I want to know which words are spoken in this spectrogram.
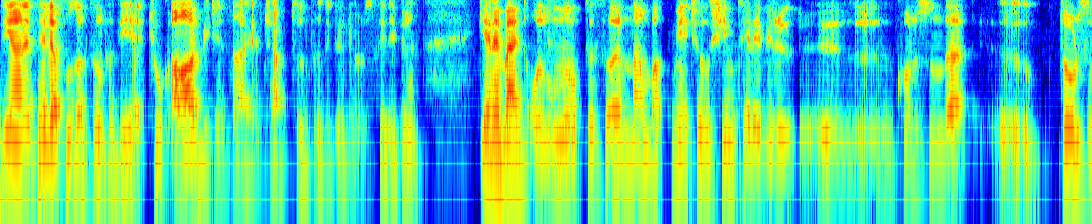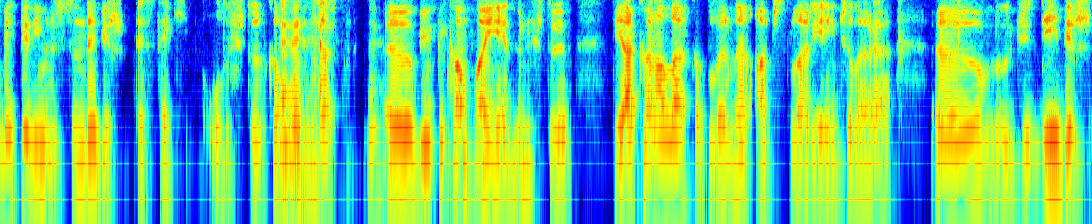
Diyanet'e laf uzatıldı diye çok ağır bir cezaya çarptırıldığını görüyoruz Tele1'in. Gene ben olumlu noktalarından bakmaya çalışayım. Tele1 e, konusunda e, doğrusu beklediğimin üstünde bir destek oluştu kamuoyunda. Evet, evet. Büyük bir kampanyaya dönüştü. Diğer kanallar kapılarını açtılar yayıncılara. Ciddi bir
